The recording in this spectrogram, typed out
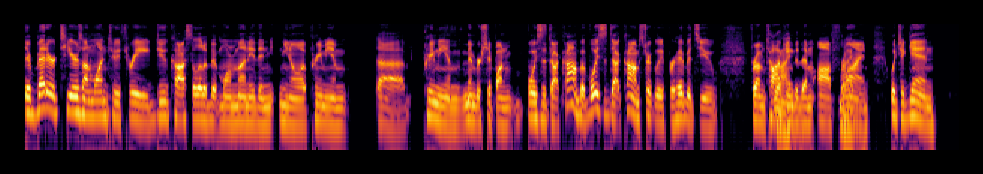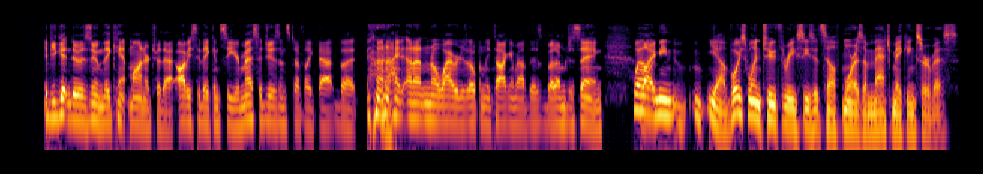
their better tiers on one, two, three do cost a little bit more money than you know a premium uh, premium membership on voices.com, but voices.com strictly prohibits you from talking Right. to them offline, which again, if you get into a Zoom, they can't monitor that. Obviously, they can see your messages and stuff like that. But I, I don't know why we're just openly talking about this, but I'm just saying, Well, I mean, yeah, Voice One Two Three sees itself more as a matchmaking service,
